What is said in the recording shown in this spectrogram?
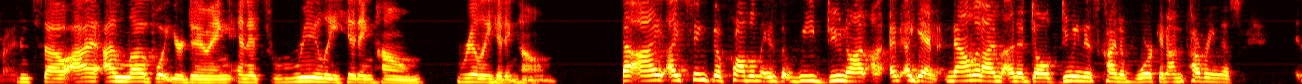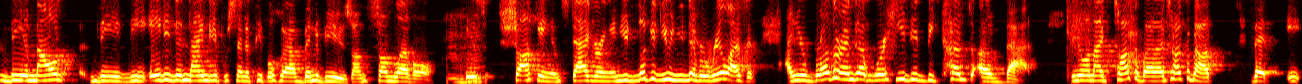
Right. And so I, I love what you're doing and it's really hitting home, really hitting home. I, I think the problem is that we do not, again, now that I'm an adult doing this kind of work and uncovering this, the amount the the 80 to 90 percent of people who have been abused on some level mm-hmm. is shocking and staggering. And you'd look at you and you'd never realize it. And your brother ended up where he did because of that. You know and i talk about i talk about that it,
